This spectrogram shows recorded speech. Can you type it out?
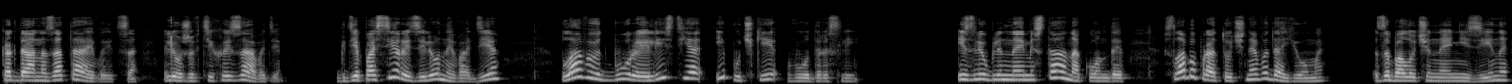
когда она затаивается, лежа в тихой заводе, где по серой зеленой воде плавают бурые листья и пучки водорослей. Излюбленные места анаконды — слабопроточные водоемы, заболоченные низины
